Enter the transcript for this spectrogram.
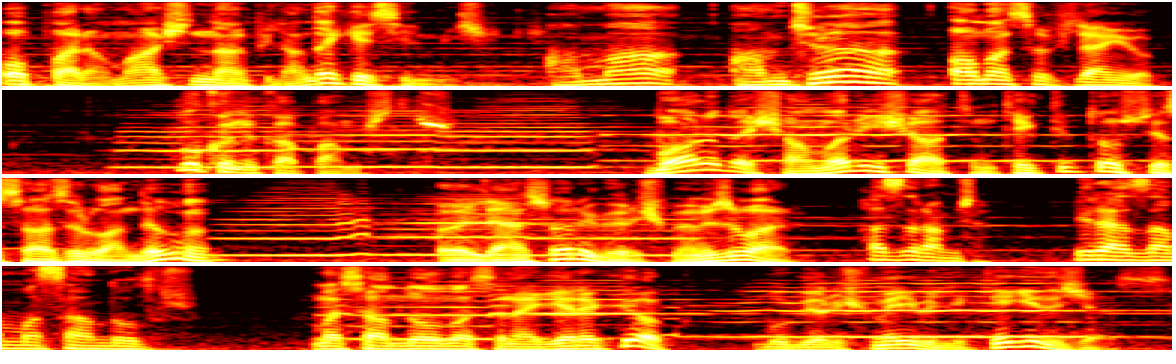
O para maaşından filan da kesilmeyecek. Ama amca Aması filan yok. Bu konu kapanmıştır. Bu arada Şamvar İnşaat'ın teknik dosyası hazırlandı mı? Öğleden sonra görüşmemiz var. Hazır amca. Birazdan masanda olur. Masamda olmasına gerek yok. Bu görüşmeye birlikte gideceğiz.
